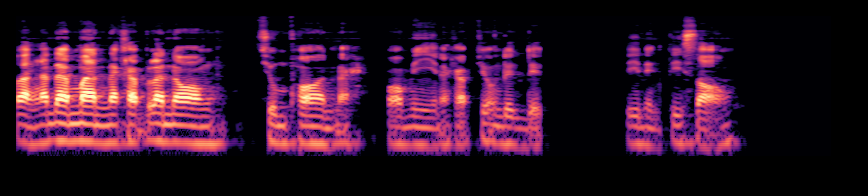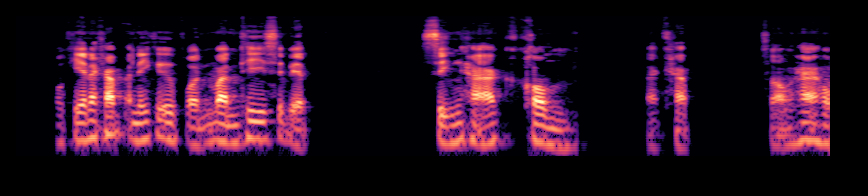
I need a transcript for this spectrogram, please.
ฝั่งอันดามันนะครับระนองชุมพรนะพอมีนะครับ ช่วงดึกๆตีหนึ่งตีสองโอเคนะครับ อันนี้คือฝนวันที่สิบเอ็ดสิงหาคมนะครับ สองห้าหก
